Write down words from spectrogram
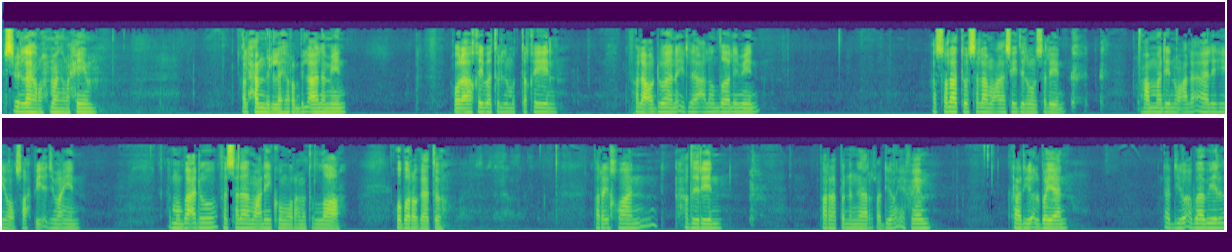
بسم الله الرحمن الرحيم. الحمد لله رب العالمين. والعاقبة للمتقين. فلا عدوان إلا على الظالمين. الصلاة والسلام على سيد المرسلين. محمد وعلى آله وصحبه أجمعين. أما بعد فالسلام عليكم ورحمة الله وبركاته. Para ikhwan hadirin para pendengar radio FM, radio Al-Bayan, radio Ababil,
